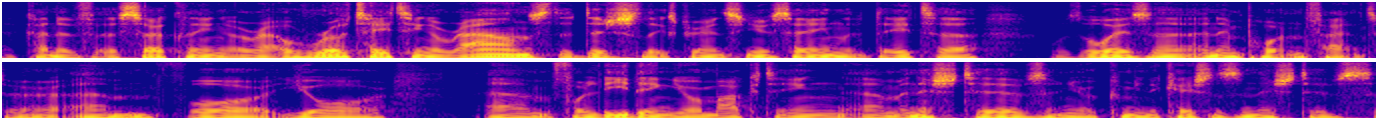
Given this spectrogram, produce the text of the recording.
uh, kind of uh, circling around, or rotating around the digital experience. And you're saying that data was always a, an important factor um, for your um, for leading your marketing um, initiatives and your communications initiatives.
